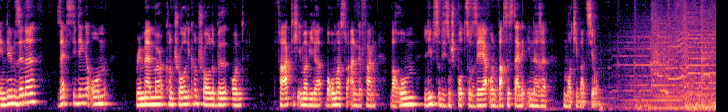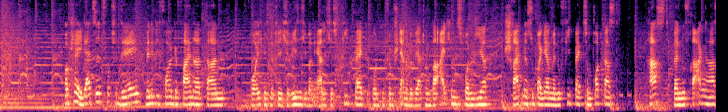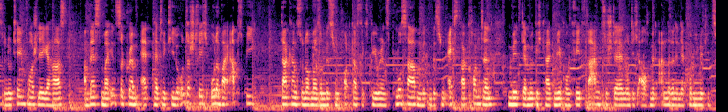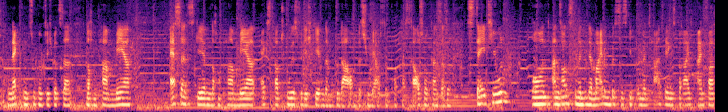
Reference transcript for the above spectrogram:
In dem Sinne, setz die Dinge um, remember, control the controllable und frag dich immer wieder, warum hast du angefangen, warum liebst du diesen Sport so sehr und was ist deine innere Motivation. Okay, that's it for today. Wenn dir die Folge gefallen hat, dann freue ich mich natürlich riesig über ein ehrliches Feedback und eine 5-Sterne-Bewertung bei iTunes von dir. Schreib mir super gern, wenn du Feedback zum Podcast hast, wenn du Fragen hast, wenn du Themenvorschläge hast. Am besten bei Instagram at patrickthiele oder bei Upspeak. Da kannst du nochmal so ein bisschen Podcast Experience Plus haben mit ein bisschen extra Content, mit der Möglichkeit, mir konkret Fragen zu stellen und dich auch mit anderen in der Community zu connecten. Zukünftig wird es da noch ein paar mehr Assets geben, noch ein paar mehr extra Tools für dich geben, damit du da auch ein bisschen mehr aus dem Podcast rausholen kannst. Also stay tuned. Und ansonsten, wenn du der Meinung bist, es gibt im Mentaltrainingsbereich einfach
